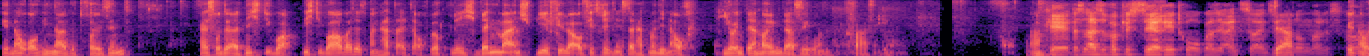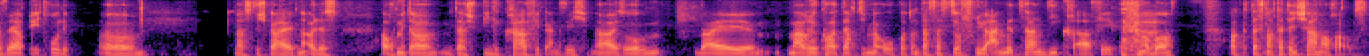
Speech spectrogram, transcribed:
genau originalgetreu sind. Es wurde halt nicht, über, nicht überarbeitet. Man hat halt auch wirklich, wenn mal ein Spielfehler aufgetreten ist, dann hat man den auch hier in der neuen Version quasi. Ja. Okay, das ist also wirklich sehr retro, quasi eins zu eins übernommen alles. Genau, ja. sehr retro äh, lastig gehalten alles. Auch mit der, mit der Spielegrafik an sich. Ja, also bei Mario Kart dachte ich mir, oh Gott, und das hast du ja früher angetan, die Grafik. Aber das macht halt den Charme auch aus.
